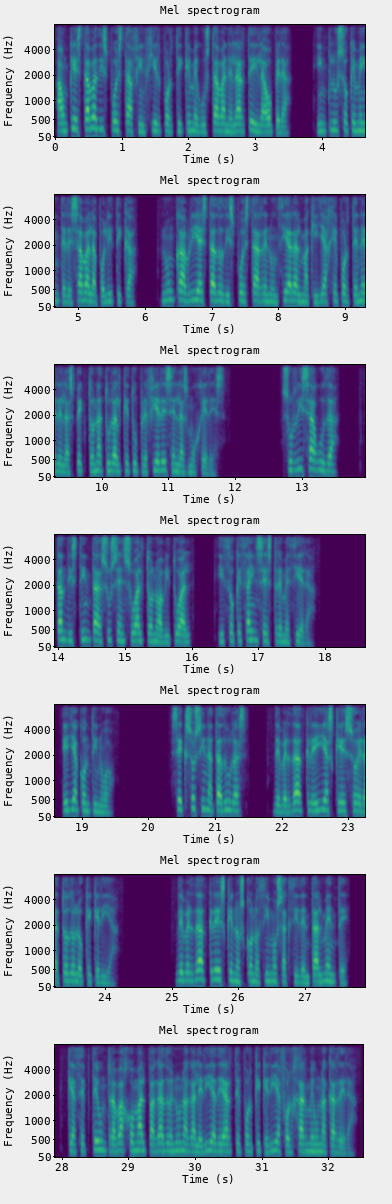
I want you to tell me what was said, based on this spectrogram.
Aunque estaba dispuesta a fingir por ti que me gustaban el arte y la ópera, incluso que me interesaba la política, nunca habría estado dispuesta a renunciar al maquillaje por tener el aspecto natural que tú prefieres en las mujeres. Su risa aguda, tan distinta a su sensual tono habitual, hizo que Zain se estremeciera. Ella continuó. Sexo sin ataduras, ¿de verdad creías que eso era todo lo que quería? ¿De verdad crees que nos conocimos accidentalmente, que acepté un trabajo mal pagado en una galería de arte porque quería forjarme una carrera?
